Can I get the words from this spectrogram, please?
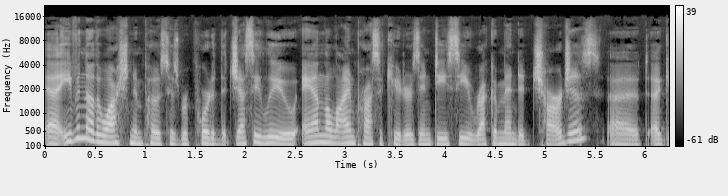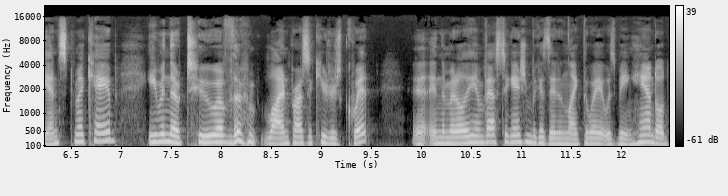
Uh, even though the Washington Post has reported that Jesse Liu and the line prosecutors in D.C. recommended charges uh, against McCabe, even though two of the line prosecutors quit uh, in the middle of the investigation because they didn't like the way it was being handled.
